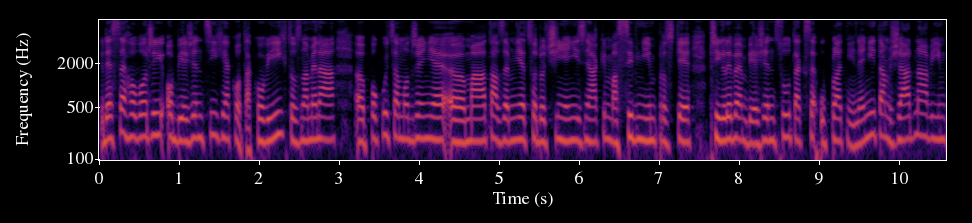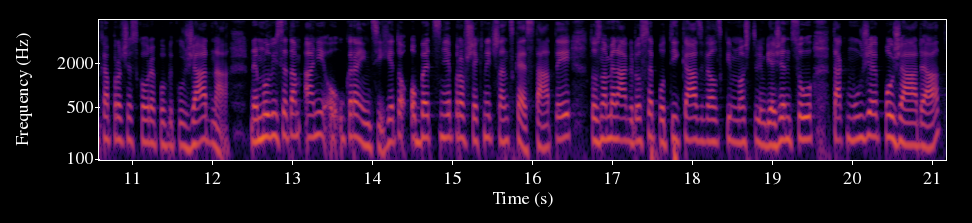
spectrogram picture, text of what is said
kde se hovoří o běžencích jako tak takových. To znamená, eh, pokud samozřejmě eh, má ta země co dočinění s nějakým masivním prostě přílivem běženců, tak se uplatní. Není tam žádná výjimka pro Českou republiku, žádná. Nemluví se tam ani o Ukrajincích. Je to obecně pro všechny členské státy. To znamená, kdo se potýká s velkým množstvím běženců, tak může požádat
